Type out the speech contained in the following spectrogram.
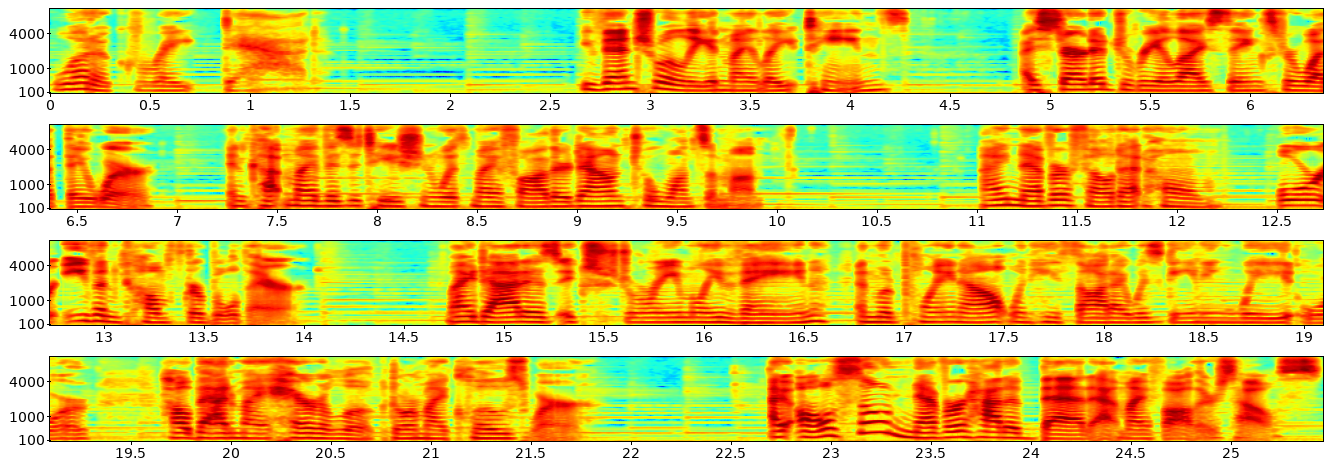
What a great dad. Eventually, in my late teens, I started to realize things for what they were and cut my visitation with my father down to once a month. I never felt at home or even comfortable there. My dad is extremely vain and would point out when he thought I was gaining weight or how bad my hair looked or my clothes were. I also never had a bed at my father's house.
